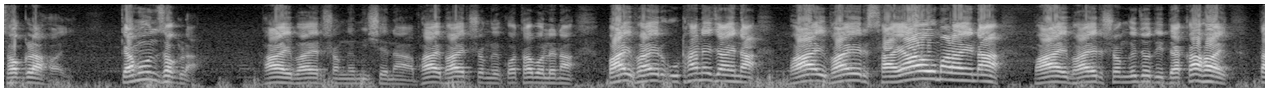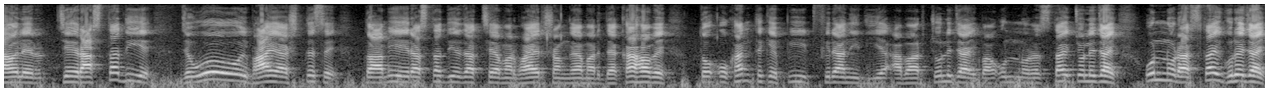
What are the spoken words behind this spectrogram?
ঝগড়া হয়, কেমন ঝগড়া? ভাই ভাইয়ের সঙ্গে মিশে না, ভাই ভাইয়ের সঙ্গে কথা বলে না, ভাই ভাইয়ের উঠানে যায় না, ভাই ভাইয়ের ছায়াও মারায় না, ভাই ভাইয়ের সঙ্গে যদি দেখা হয় তাহলে যে রাস্তা দিয়ে যে, ওই ভাই আসতেছে। তো আমি এই রাস্তা দিয়ে যাচ্ছি, আমার ভাইয়ের সঙ্গে আমার দেখা হবে। তো ওখান থেকে পিঠ ফিরানি দিয়ে আবার চলে যায় বা অন্য রাস্তায় চলে যায়, অন্য রাস্তায় ঘুরে যায়।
